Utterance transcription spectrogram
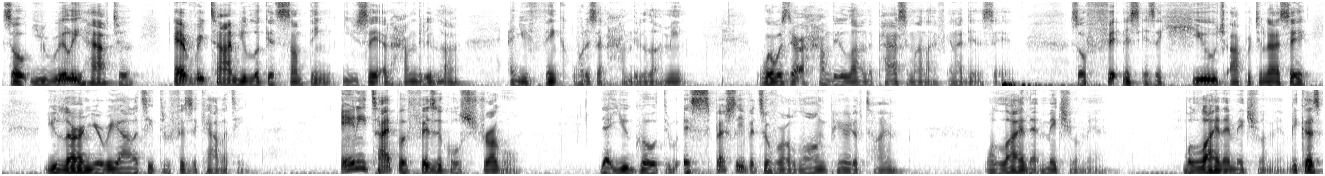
So you really have to. Every time you look at something, you say Alhamdulillah, and you think, what does Alhamdulillah mean? Where was there Alhamdulillah in the past in my life, and I didn't say it. So fitness is a huge opportunity. I say, you learn your reality through physicality. Any type of physical struggle that you go through, especially if it's over a long period of time, wallahi, that makes you a man. Wallahi, that makes you a man because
